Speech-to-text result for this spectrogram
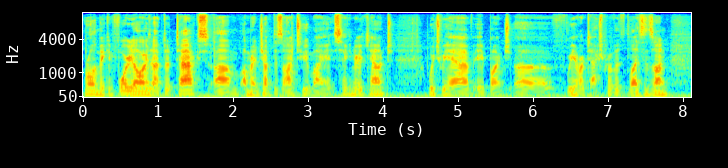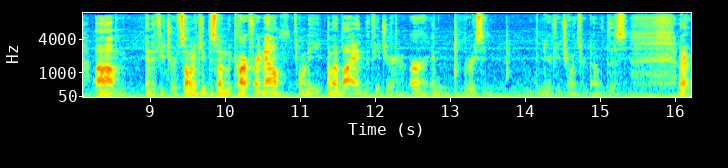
We're only making $40 after tax. Um, I'm gonna jump this onto my secondary account, which we have a bunch of, we have our tax privilege license on. Um, in the future, so I'm gonna keep this one in the cart for right now. I'm gonna I'm gonna buy in the future or in the recent, the near future once we're done with this. Okay,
